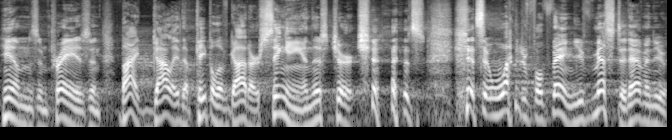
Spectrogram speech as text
hymns and praise. And by golly, the people of God are singing in this church. it's, it's a wonderful thing. You've missed it, haven't you?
